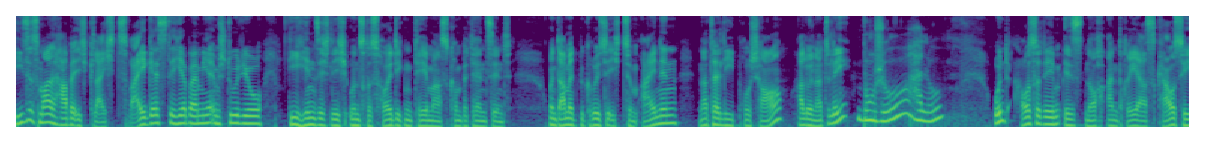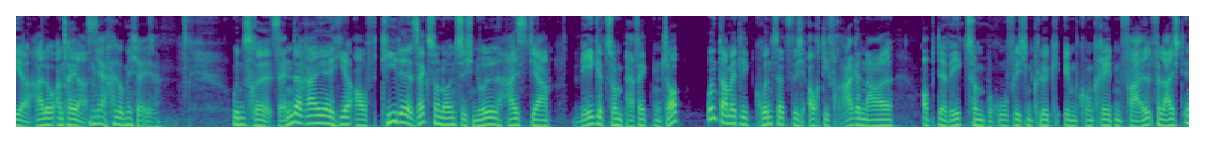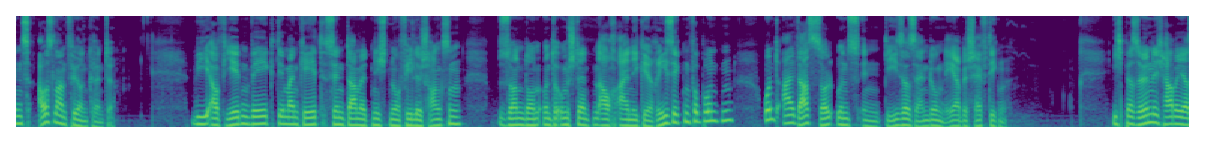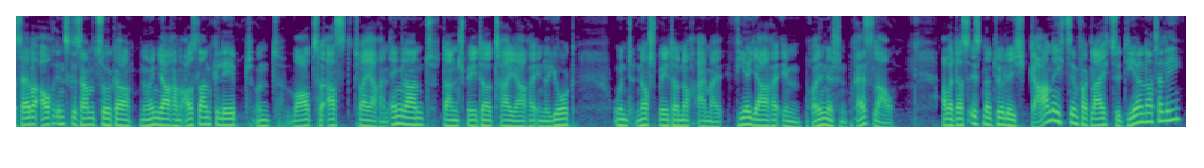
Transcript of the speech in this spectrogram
Dieses Mal habe ich gleich zwei Gäste hier bei mir im Studio, die hinsichtlich unseres heutigen Themas kompetent sind. Und damit begrüße ich zum einen Nathalie Brochard. Hallo Nathalie. Bonjour, hallo. Und außerdem ist noch Andreas Kaus hier. Hallo Andreas. Ja, hallo Michael. Unsere Sendereihe hier auf TIDE 96.0 heißt ja Wege zum perfekten Job und damit liegt grundsätzlich auch die Frage nahe, ob der Weg zum beruflichen Glück im konkreten Fall vielleicht ins Ausland führen könnte. Wie auf jedem Weg, den man geht, sind damit nicht nur viele Chancen, sondern unter Umständen auch einige Risiken verbunden und all das soll uns in dieser Sendung näher beschäftigen. Ich persönlich habe ja selber auch insgesamt circa neun Jahre im Ausland gelebt und war zuerst zwei Jahre in England, dann später drei Jahre in New York und noch später noch einmal vier Jahre im polnischen Breslau. Aber das ist natürlich gar nichts im Vergleich zu dir, Natalie.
